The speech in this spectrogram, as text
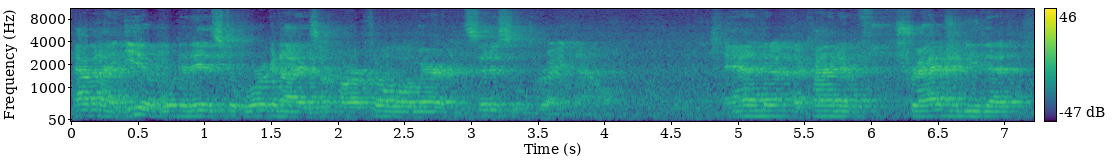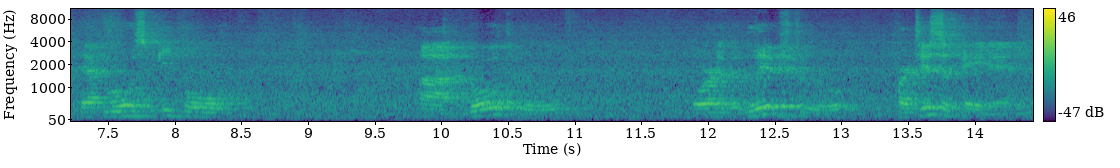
have an idea of what it is to organize our fellow American citizens right now. And a, a kind of tragedy that, that most people uh, go through or live through, participate in,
